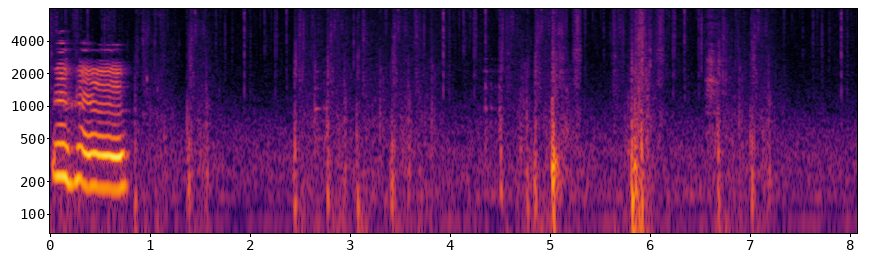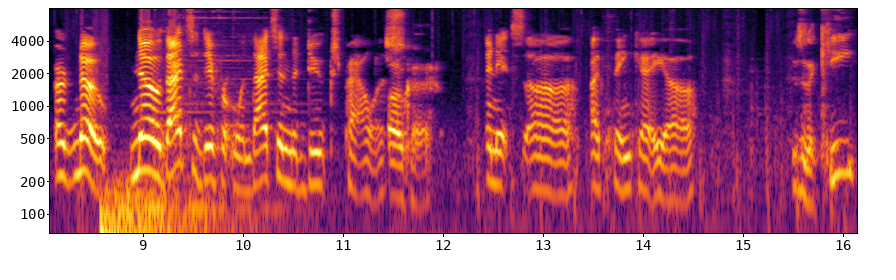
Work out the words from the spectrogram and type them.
Mm-hmm. Or no, no, that's a different one. That's in the Duke's palace. Okay. And it's uh I think a uh Is it a key?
